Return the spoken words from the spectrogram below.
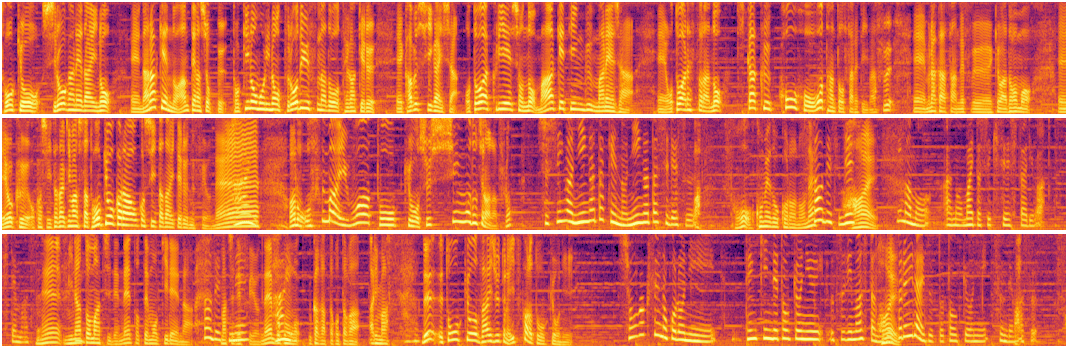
東京白金台の、えー奈良県のアンテナショップ時の森のプロデュースなどを手掛ける、えー株式会社音羽クリエーションのマーケティングマネージャーえー音羽レストランの企画広報を担当されています、えー村川さんです。今日はどうも、えーよくお越しいただきました。東京からお越しいただいてるんですよね、あのお住まいは東京出身はどちらなんですか？出身は新潟県の新潟市です。あそうお米どころのね。そうですね。はい。今もあの毎年帰省したりはしてます。ね港町でね、とても綺麗な。町ですよね。はい。僕も伺ったことがあります、はい。でえ東京在住というのはいつから東京に？小学生の頃に転勤で東京に移りましたので、はい。それ以来ずっと東京に住んでます。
